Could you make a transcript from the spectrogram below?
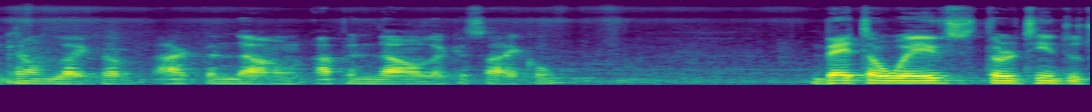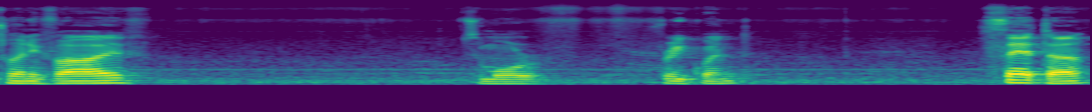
count like up and down, up and down like a cycle. Beta waves, 13 to 25. It's more frequent. Theta,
